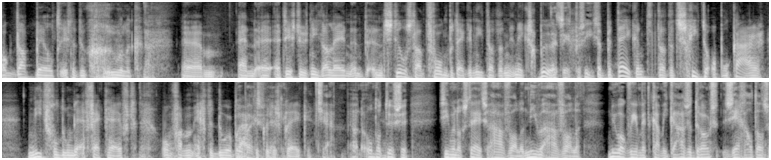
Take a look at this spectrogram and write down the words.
Ook dat beeld is natuurlijk gruwelijk. Um, en uh, het is dus niet alleen een, een stilstaand front, betekent niet dat er niks gebeurt. Dat is precies. Het betekent dat het schieten op elkaar niet voldoende effect heeft om van een echte doorbraak, doorbraak te, kunnen spreken. Tja, ondertussen ja. zien we nog steeds aanvallen, nieuwe aanvallen. Nu ook weer met kamikaze-drones, zeggen althans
